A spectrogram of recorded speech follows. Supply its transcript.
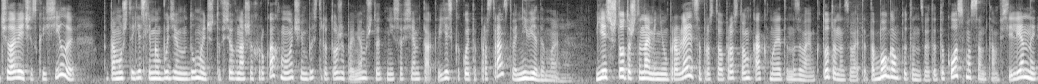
человеческой силы, Потому что если мы будем думать, что все в наших руках, мы очень быстро тоже поймем, что это не совсем так. Есть какое-то пространство неведомое. Есть что-то, что нами не управляется, просто вопрос в том, как мы это называем. Кто-то называет это Богом, кто-то называет это космосом, там, Вселенной.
